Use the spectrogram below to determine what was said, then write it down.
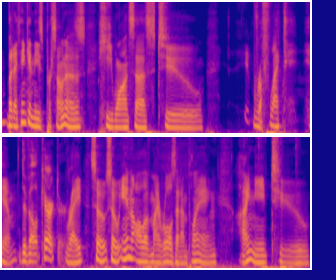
but I think in these personas, he wants us to reflect him Develop character. right so so in all of my roles that i'm playing i need to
